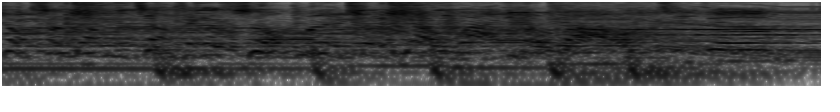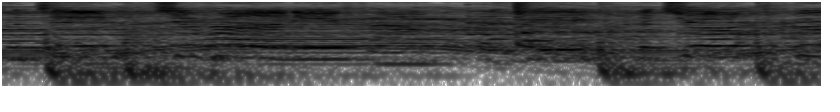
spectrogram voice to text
쫓아가는 전쟁은 숨을 졸여와 이거 봐 어찌든 둔진 시간이 fantasy 내 춤을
